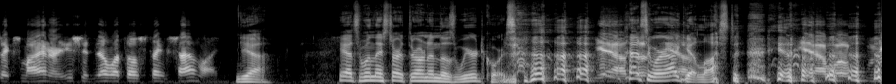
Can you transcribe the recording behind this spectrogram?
six minor, you should know what those things sound like. Yeah. Yeah, it's when they start throwing in those weird chords. Yeah, That's the- where I get lost. Yeah, well, me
